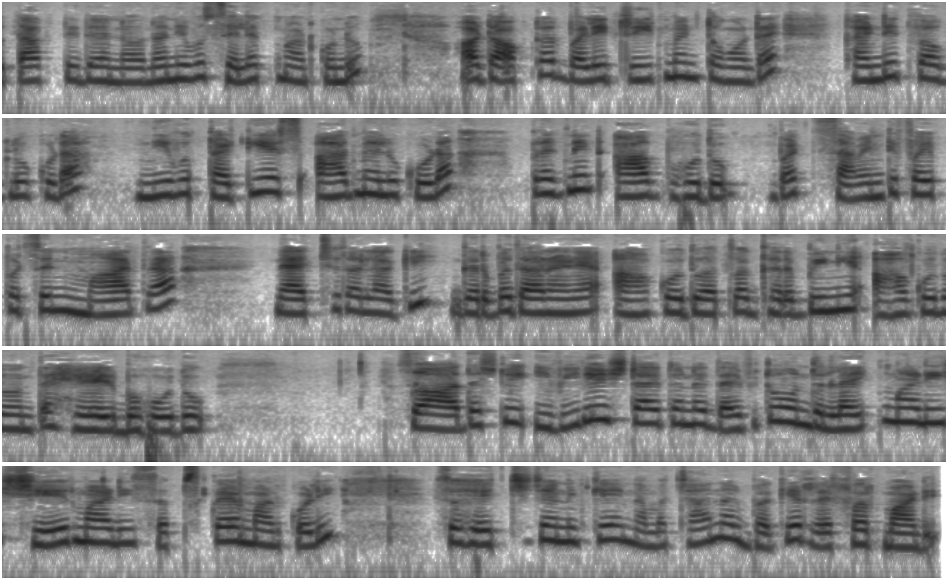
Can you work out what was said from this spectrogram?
ಗೊತ್ತಾಗ್ತಿದೆ ಅನ್ನೋರನ್ನ ನೀವು ಸೆಲೆಕ್ಟ್ ಮಾಡಿಕೊಂಡು ಆ ಡಾಕ್ಟರ್ ಬಳಿ ಟ್ರೀಟ್ಮೆಂಟ್ ತೊಗೊಂಡ್ರೆ ಖಂಡಿತವಾಗ್ಲೂ ಕೂಡ ನೀವು ತರ್ಟಿ ಇಯರ್ಸ್ ಆದಮೇಲೂ ಕೂಡ ಪ್ರೆಗ್ನೆಂಟ್ ಆಗಬಹುದು. ಬಟ್ ಸೆವೆಂಟಿ ಫೈವ್ ಪರ್ಸೆಂಟ್ ಮಾತ್ರ ನ್ಯಾಚುರಲ್ ಆಗಿ ಗರ್ಭಧಾರಣೆ ಆಗೋದು ಅಥವಾ ಗರ್ಭಿಣಿ ಆಗೋದು ಅಂತ ಹೇಳಬಹುದು. ಸೊ ಆದಷ್ಟು ಈ ವಿಡಿಯೋ ಇಷ್ಟ ಆಯಿತು ಅಂದರೆ ದಯವಿಟ್ಟು ಒಂದು ಲೈಕ್ ಮಾಡಿ ಶೇರ್ ಮಾಡಿ ಸಬ್ಸ್ಕ್ರೈಬ್ ಮಾಡ್ಕೊಳ್ಳಿ. ಸೊ ಹೆಚ್ಚು ಜನಕ್ಕೆ ನಮ್ಮ ಚಾನಲ್ ಬಗ್ಗೆ ರೆಫರ್ ಮಾಡಿ.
